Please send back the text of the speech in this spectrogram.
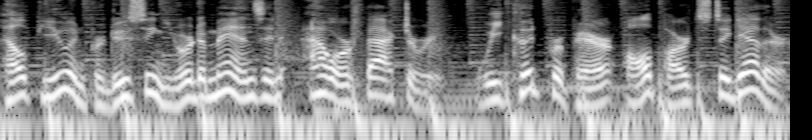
help you in producing your demands in our factory. We could prepare all parts together.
